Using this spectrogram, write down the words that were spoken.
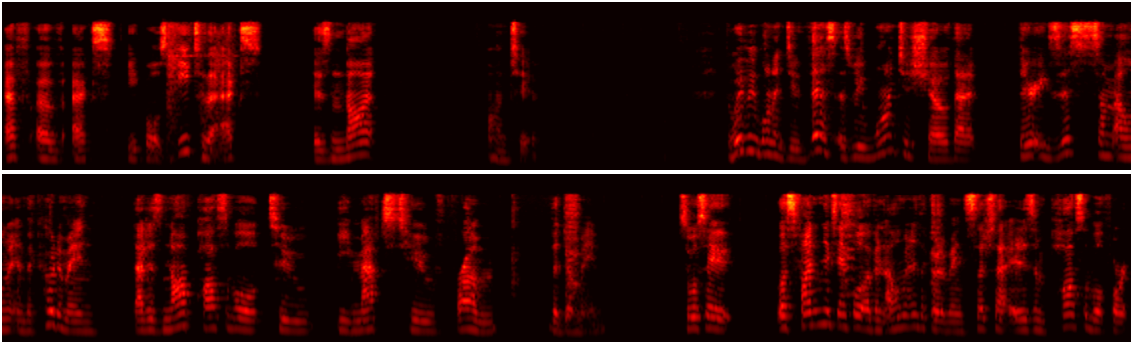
f of x equals e to the x is not onto. The way we want to do this is we want to show that there exists some element in the codomain that is not possible to be mapped to from the domain. So we'll say, let's find an example of an element in the codomain such that it is impossible for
